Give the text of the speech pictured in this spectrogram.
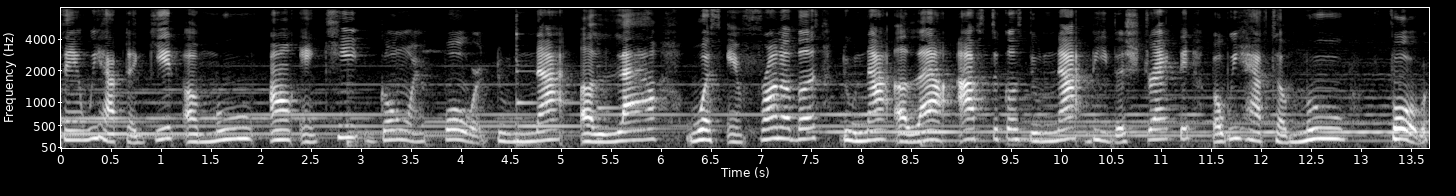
saying we have to get a move on and keep going forward. Do not allow what's in front of us. Do not allow obstacles. Do not be distracted, but we have to move forward.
